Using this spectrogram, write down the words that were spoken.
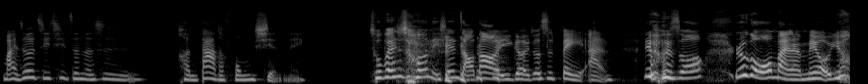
买这个机器真的是很大的风险呢。除非说你先找到一个就是备案，例如说，如果我买了没有用，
